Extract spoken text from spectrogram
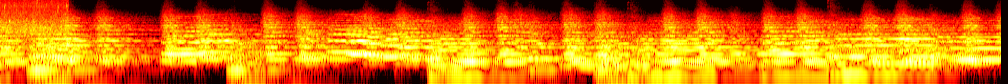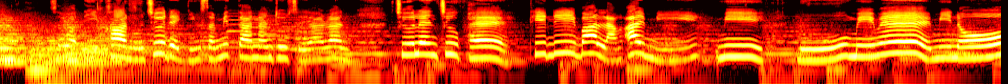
ส สมิตานันจูศรีอารัน ชื่อเล่นชื่อแพร ที่นี่บ้านหลังไอ้หมี มีหนู มีแม่ มีน้อง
